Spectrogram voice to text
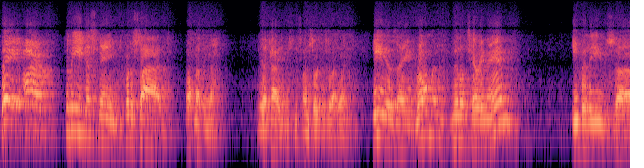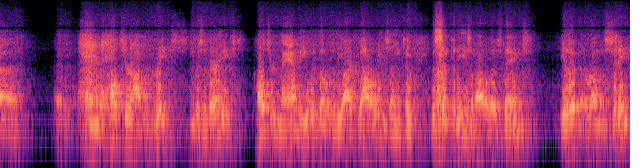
they are to be disdained, put aside, thought nothing of. The Italians in some circles that way. He is a Roman military man. He believes uh, in the culture of the Greeks. He was a very cultured man. He would go to the art galleries and to the symphonies and all of those things. He lived in a Roman city.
